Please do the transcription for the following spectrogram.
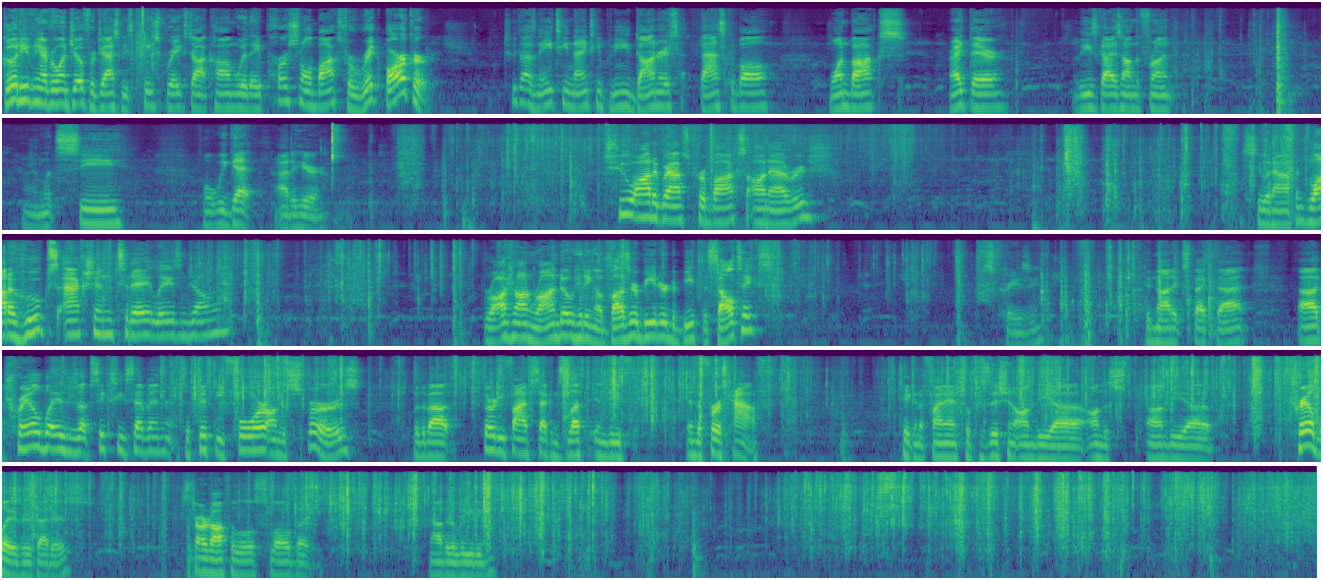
Good evening, everyone. Joe for jaspyscasebreaks.com with a personal box for Rick Barker. 2018-19 Panini Donruss basketball. One box right there. These guys on the front. And let's see what we get out of here. Two autographs per box on average. Let's see what happens. A lot of hoops action today, ladies and gentlemen. Rajon Rondo hitting a buzzer beater to beat the Celtics. It's crazy. Did not expect that. Uh, Trailblazers up 67 to 54 on the Spurs with about 35 seconds left in the in the first half. Taking a financial position on the uh, on the on the uh, Trailblazers. That is. Started off a little slow, but now they're leading.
